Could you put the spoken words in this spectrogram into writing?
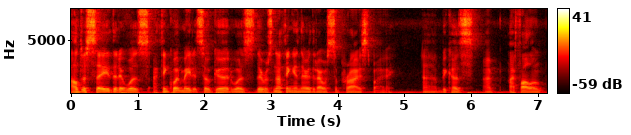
I'll just say that it was, I think what made it so good was there was nothing in there that I was surprised by uh, because I, I follow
